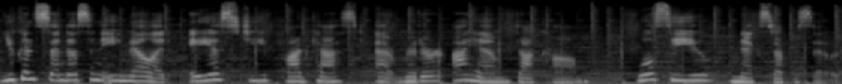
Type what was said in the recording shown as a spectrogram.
You can send us an email at asgpodcast at ritterim.com. We'll see you next episode.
